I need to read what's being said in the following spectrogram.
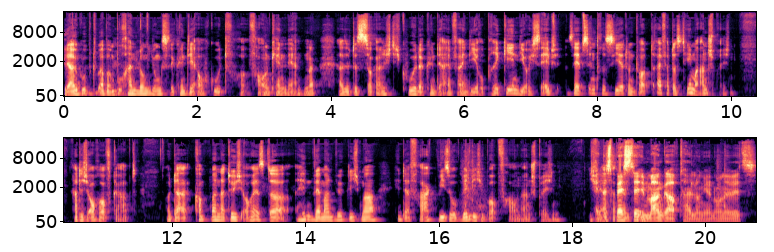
Ja, gut, aber in Buchhandlungen, Jungs, da könnt ihr auch gut Frauen kennenlernen. Ne? Also das ist sogar richtig cool. Da könnt ihr einfach in die Rubrik gehen, die euch selbst, selbst interessiert und dort einfach das Thema ansprechen. Hatte ich auch oft gehabt. Und da kommt man natürlich auch erst dahin, wenn man wirklich mal hinterfragt, wieso will ich überhaupt Frauen ansprechen. Ja, das Beste in Manga-Abteilungen, ohne Witz.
